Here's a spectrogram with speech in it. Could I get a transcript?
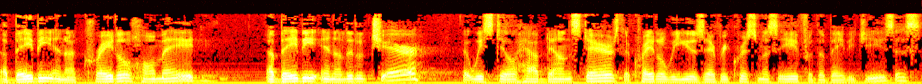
a baby in a cradle, homemade, a baby in a little chair that we still have downstairs, the cradle we use every Christmas Eve for the baby Jesus.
